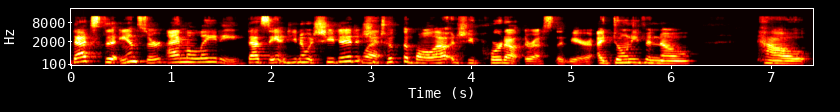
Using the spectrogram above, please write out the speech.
that's the answer I'm a lady. that's the you know what she did What? she took the ball out and she poured out the rest of the beer i don't even know how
